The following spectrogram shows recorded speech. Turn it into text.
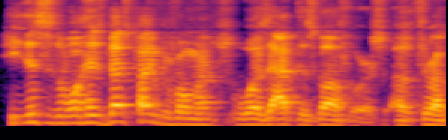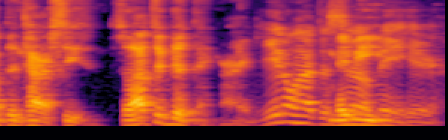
he this is the one his best putting performance was at this golf course uh, throughout the entire season. So that's a good thing, right? you don't have to Maybe- sell me here.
